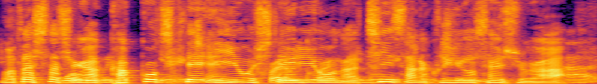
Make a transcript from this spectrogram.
私たちが格好つけ引用しているような小さな国の選手が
